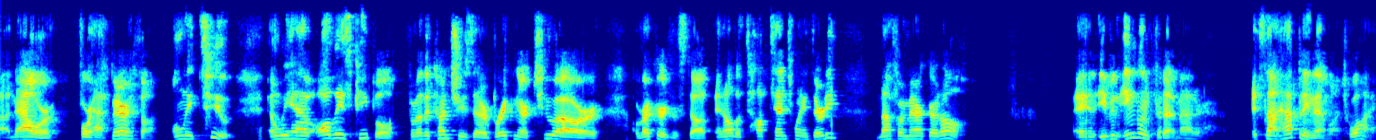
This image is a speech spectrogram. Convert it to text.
an hour for a half marathon. Only two. And we have all these people from other countries that are breaking our two hour records and stuff. And all the top 10, 20, 30, not from America at all. And even England for that matter. It's not happening that much. Why?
